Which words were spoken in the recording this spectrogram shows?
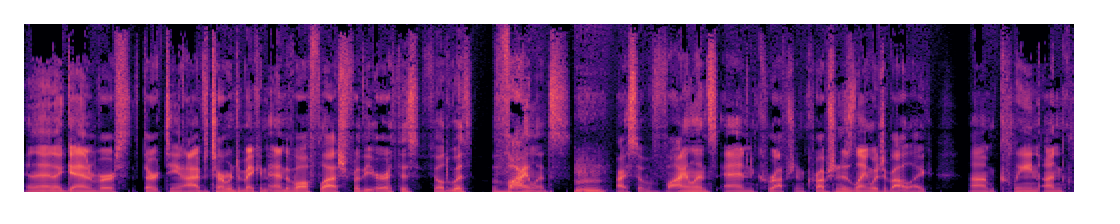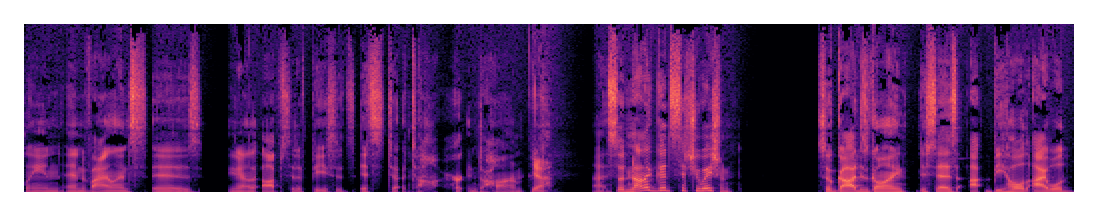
And then again, verse 13 I have determined to make an end of all flesh, for the earth is filled with violence. hmm All right, so violence and corruption. Corruption is language about like um, clean, unclean, and violence is you know the opposite of peace. It's it's to, to hurt and to harm. Yeah. Uh, so not a good situation. So God is going. It says, "Behold, I will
